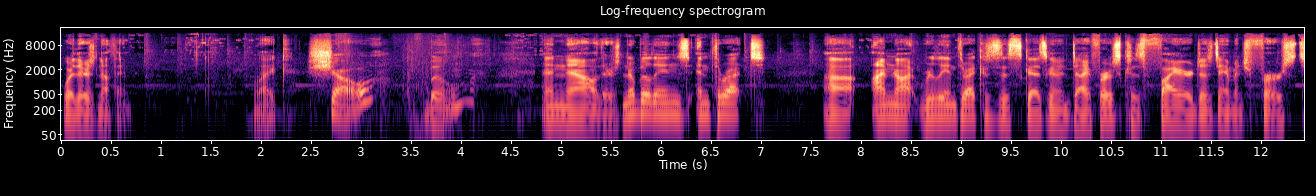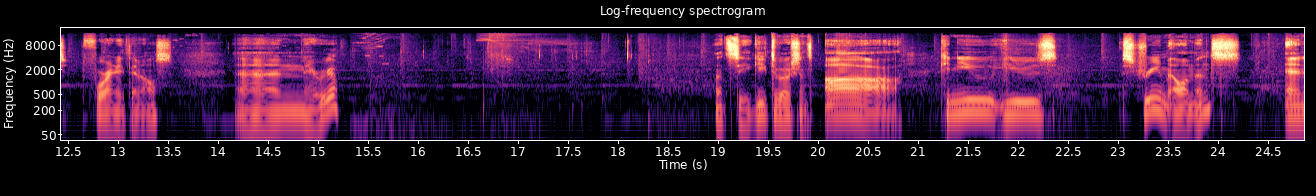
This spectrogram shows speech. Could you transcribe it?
where there's nothing. Like, show. Boom. And now there's no buildings in threat. Uh, I'm not really in threat because this guy's going to die first because fire does damage first before anything else. And here we go. Let's see. Geek Devotions. Ah. Can you use stream elements and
